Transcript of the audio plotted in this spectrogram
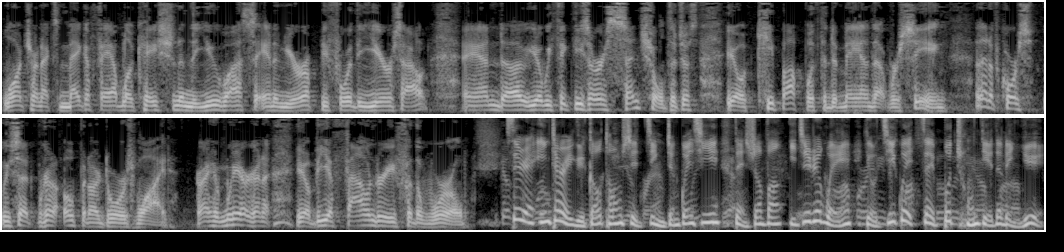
launch our next mega fab location in the U.S. and in Europe before the year's out. And uh, you know, we think these are essential to just you know keep up with the demand that we're seeing. And then, of course, we said we're going to open our doors wide. right? And we are going to, you know, be a foundry for the world. 虽然英特尔与高通是竞争关系，但双方一致认为有机会在不重叠的领域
